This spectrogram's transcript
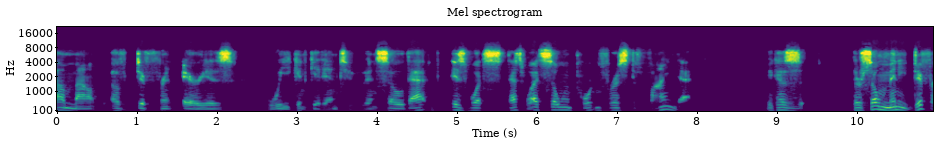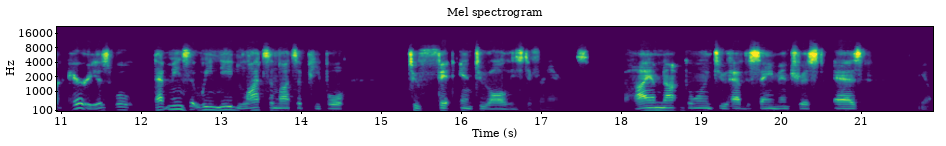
amount of different areas we can get into. And so that is what's that's why it's so important for us to find that because there's so many different areas. Well, that means that we need lots and lots of people to fit into all these different areas. I am not going to have the same interest as you know,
